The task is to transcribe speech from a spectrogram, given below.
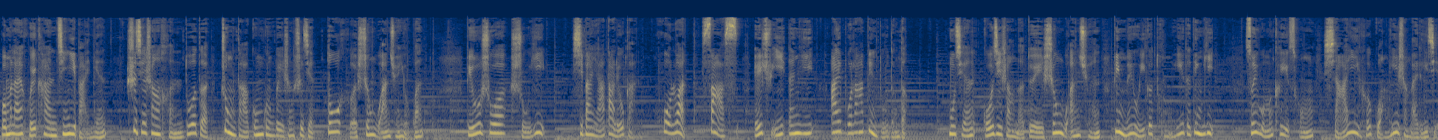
我们来回看近一百年。世界上很多的重大公共卫生事件都和生物安全有关，比如说鼠疫、西班牙大流感、霍乱、SARS、H1N1、埃博拉病毒等等。目前国际上呢对生物安全并没有一个统一的定义，所以我们可以从狭义和广义上来理解。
